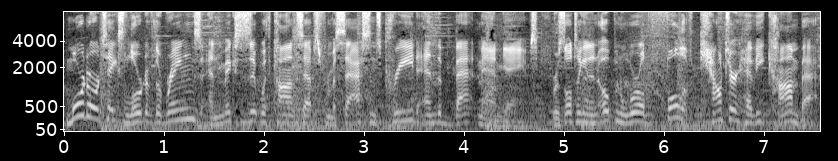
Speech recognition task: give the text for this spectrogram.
Mordor takes Lord of the Rings and mixes it with concepts from Assassin's Creed and the Batman games, resulting in an open world full of counter heavy combat.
